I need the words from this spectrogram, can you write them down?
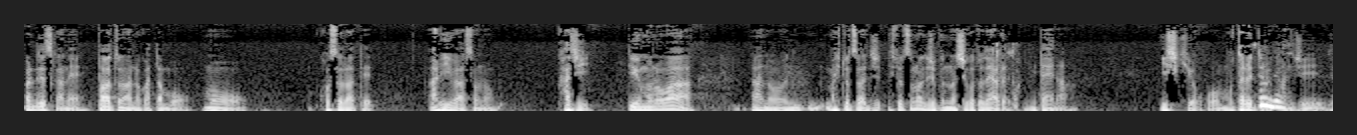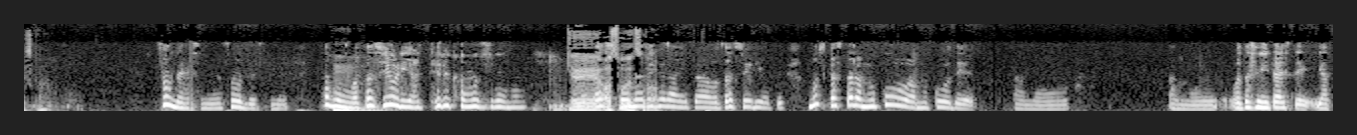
あれですかね、パートナーの方ももう子育て、あるいはその家事っていうものは、あのまあ、一つは一つの自分の仕事であるみたいな意識をこう持たれてる感じですか？そうですね、そうですね。多分私よりやってるかもしれない。うん、えー、私と同じぐらいが私よりやってる。もしかしたら向こうは向こうで、あの、あの、私に対してやっ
